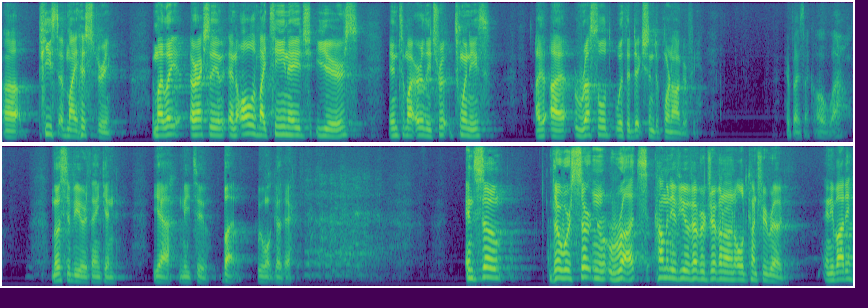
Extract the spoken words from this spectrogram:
uh, piece of my history. In my late, or actually in all of my teenage years into my early tr- 20s, I, I wrestled with addiction to pornography. Everybody's like, oh, wow. Most of you are thinking, yeah, me too, but we won't go there. and so there were certain ruts. How many of you have ever driven on an old country road? Anybody?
